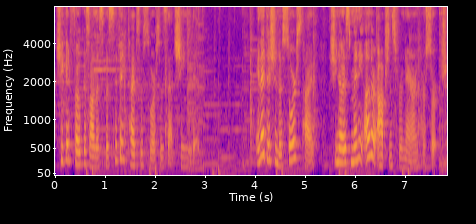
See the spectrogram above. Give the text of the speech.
she could focus on the specific types of sources that she needed. In addition to source type, she noticed many other options for narrowing her search.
